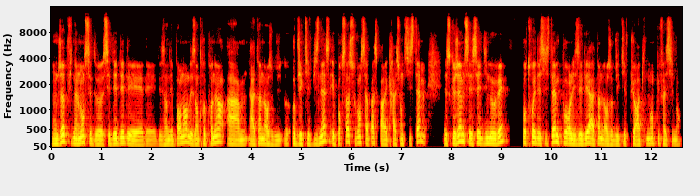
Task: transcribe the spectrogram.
mon job, finalement, c'est d'aider des, indépendants, des entrepreneurs à, atteindre leurs objectifs business. Et pour ça, souvent, ça passe par la création de systèmes. Et ce que j'aime, c'est essayer d'innover pour trouver des systèmes pour les aider à atteindre leurs objectifs plus rapidement, plus facilement.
